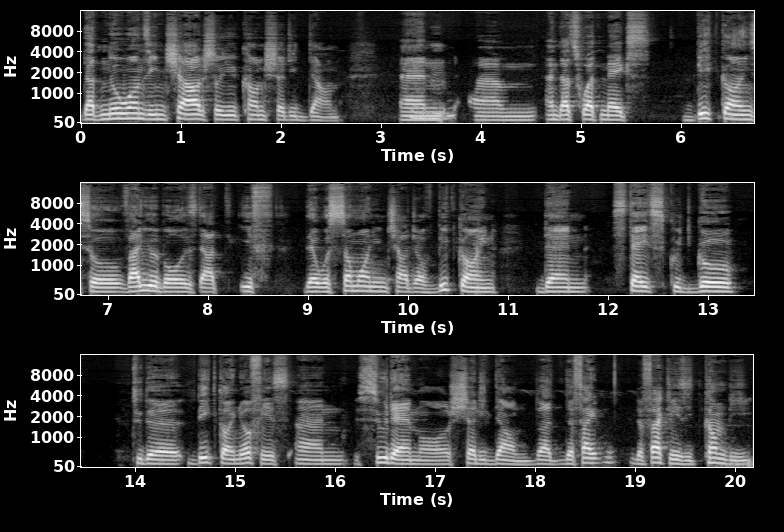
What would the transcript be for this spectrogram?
that no one's in charge, so you can't shut it down, and Mhm. um, and that's what makes Bitcoin so valuable. Is that if there was someone in charge of Bitcoin, then states could go to the Bitcoin office and sue them or shut it down. But the fact the fact is, it can't be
